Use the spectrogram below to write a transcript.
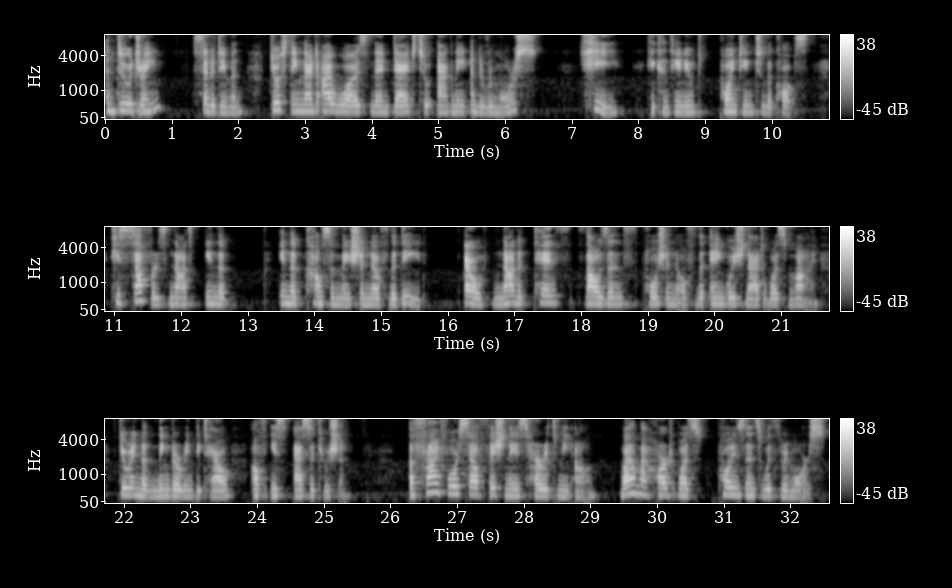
And do you dream? said the demon. Do you think that I was then dead to agony and remorse? He, he continued, pointing to the corpse, he suffers not in the in the consummation of the deed. Oh, not the thousandth portion of the anguish that was mine during the lingering detail of its execution. A frightful selfishness hurried me on, while my heart was poisoned with remorse.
